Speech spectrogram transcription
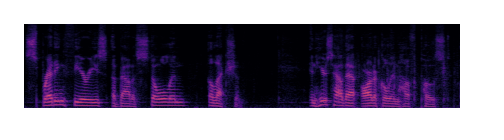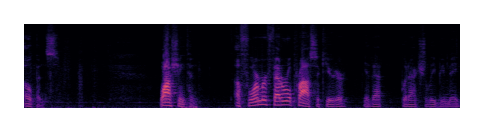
spreading theories about a stolen election. And here's how that article in HuffPost opens Washington, a former federal prosecutor, yeah, that would actually be me.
